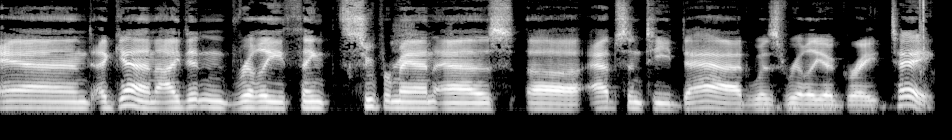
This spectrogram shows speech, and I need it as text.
And again, I didn't really think Superman as uh, absentee dad was really a great take.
